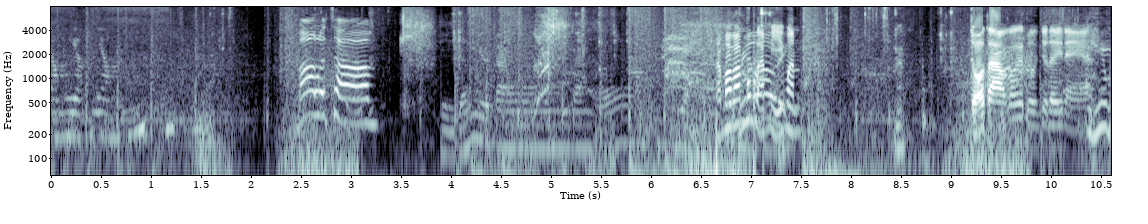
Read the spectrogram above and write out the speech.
Vòng vòng vòng. Molotov. Nhìn giống như tao đang ở tao mới bấm nút làm gì vậy mình chỗ tao có cái đường cho đi nè hear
